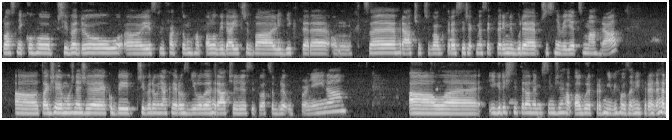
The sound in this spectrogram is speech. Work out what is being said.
vlastně, koho přivedou, eh, jestli fakt tomu Hapalovi dají třeba lidi, které on chce, hráče třeba, o které si řekne, se kterými bude přesně vědět, co má hrát. A, takže je možné, že jakoby přivedou nějaké rozdílové hráče, že situace bude úplně jiná ale i když si teda nemyslím, že Hapal bude první vyhozený trenér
